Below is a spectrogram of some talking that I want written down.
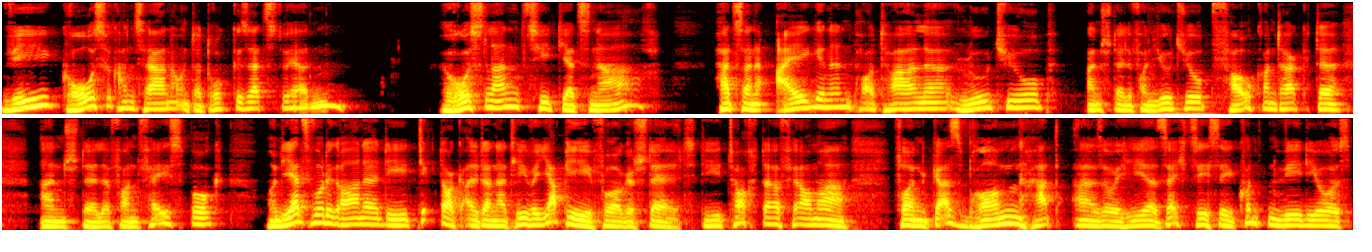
wie große Konzerne unter Druck gesetzt werden. Russland zieht jetzt nach, hat seine eigenen Portale, YouTube, anstelle von YouTube, V-Kontakte anstelle von Facebook. Und jetzt wurde gerade die TikTok-Alternative Yappi vorgestellt. Die Tochterfirma von Gazprom hat also hier 60 Sekunden Videos,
